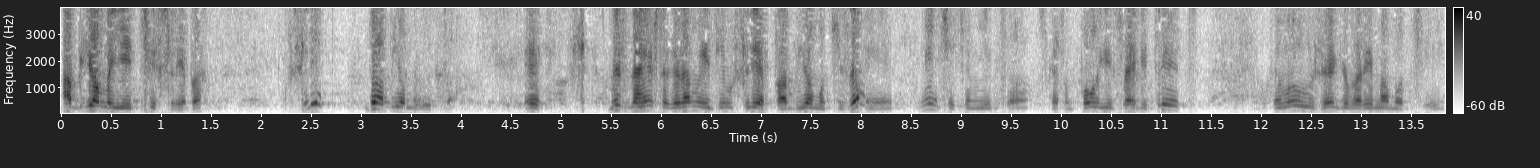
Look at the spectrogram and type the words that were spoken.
объема яйца хлеба. Хлеб до объема яйца. Э, мы знаем, что когда мы едим хлеб по объему кизаи, меньше, чем яйцо, скажем, пол яйца или треть, то мы уже говорим о моци,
